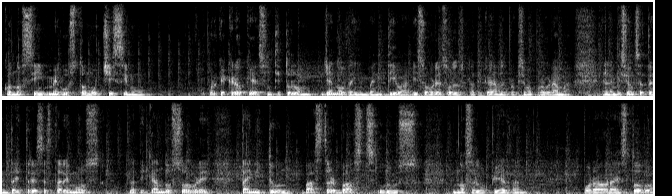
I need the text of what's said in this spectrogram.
conocí me gustó muchísimo porque creo que es un título lleno de inventiva y sobre eso les platicaré en el próximo programa. En la emisión 73 estaremos platicando sobre Tiny Toon Buster Busts Loose. No se lo pierdan. Por ahora es todo.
